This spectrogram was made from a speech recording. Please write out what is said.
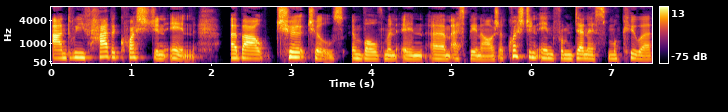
and we've had a question in about Churchill's involvement in um, espionage. A question in from Dennis Mokua,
